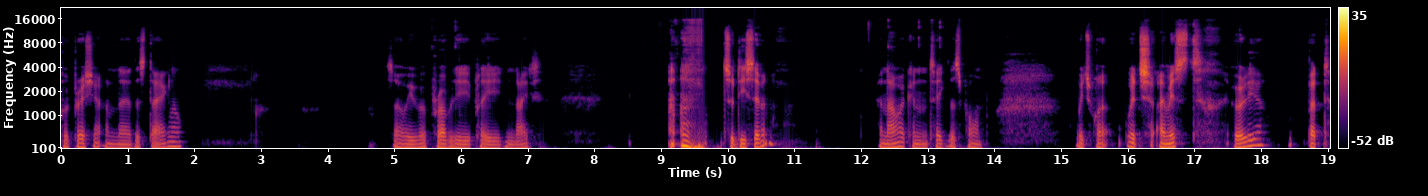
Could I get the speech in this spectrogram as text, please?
put pressure on uh, this diagonal so we will probably play knight to d7 and now I can take this pawn which which I missed earlier but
